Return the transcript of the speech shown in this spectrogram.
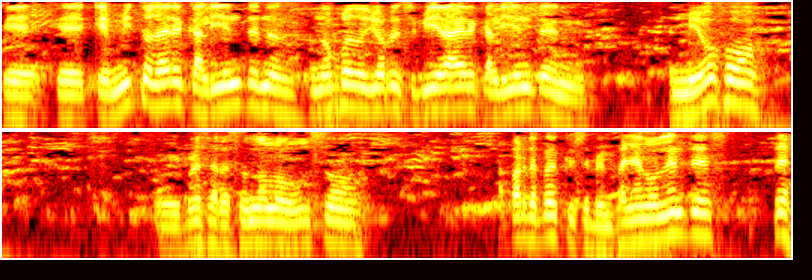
que, que, emito el aire caliente, no, no puedo yo recibir aire caliente en, en mi ojo. Y por esa razón no lo uso. Aparte pues que se me empañan los lentes.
